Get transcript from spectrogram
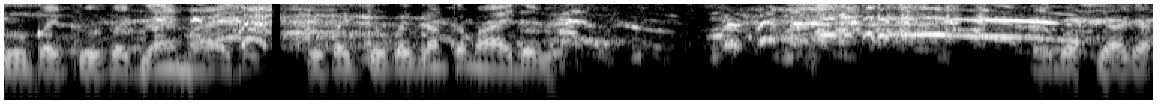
Two five, lang yan, mga idol. Two five, two five lang to mga idol. Eh, boss yaga.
